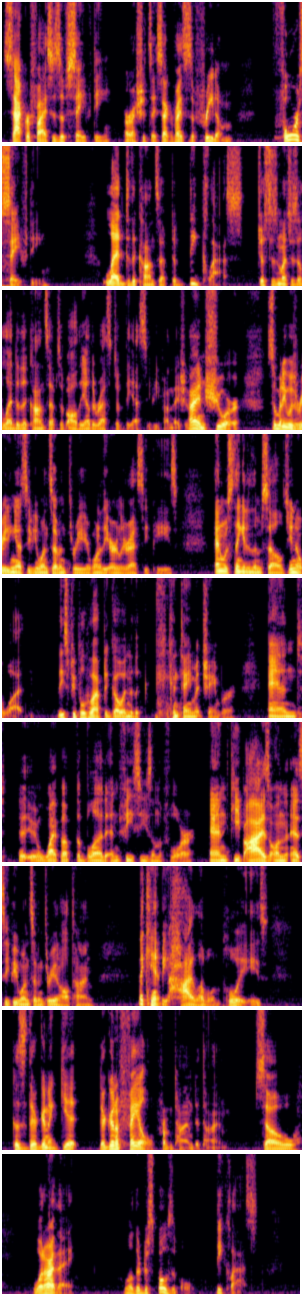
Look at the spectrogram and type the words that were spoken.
sacrifices of safety, or I should say, sacrifices of freedom for safety, led to the concept of D class, just as much as it led to the concepts of all the other rest of the SCP Foundation. I am sure somebody was reading SCP 173 or one of the earlier SCPs and was thinking to themselves, you know what? These people who have to go into the containment chamber and uh, wipe up the blood and feces on the floor and keep eyes on SCP-173 at all time. They can't be high-level employees cuz they're going to get they're going to fail from time to time. So, what are they? Well, they're disposable, D class.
